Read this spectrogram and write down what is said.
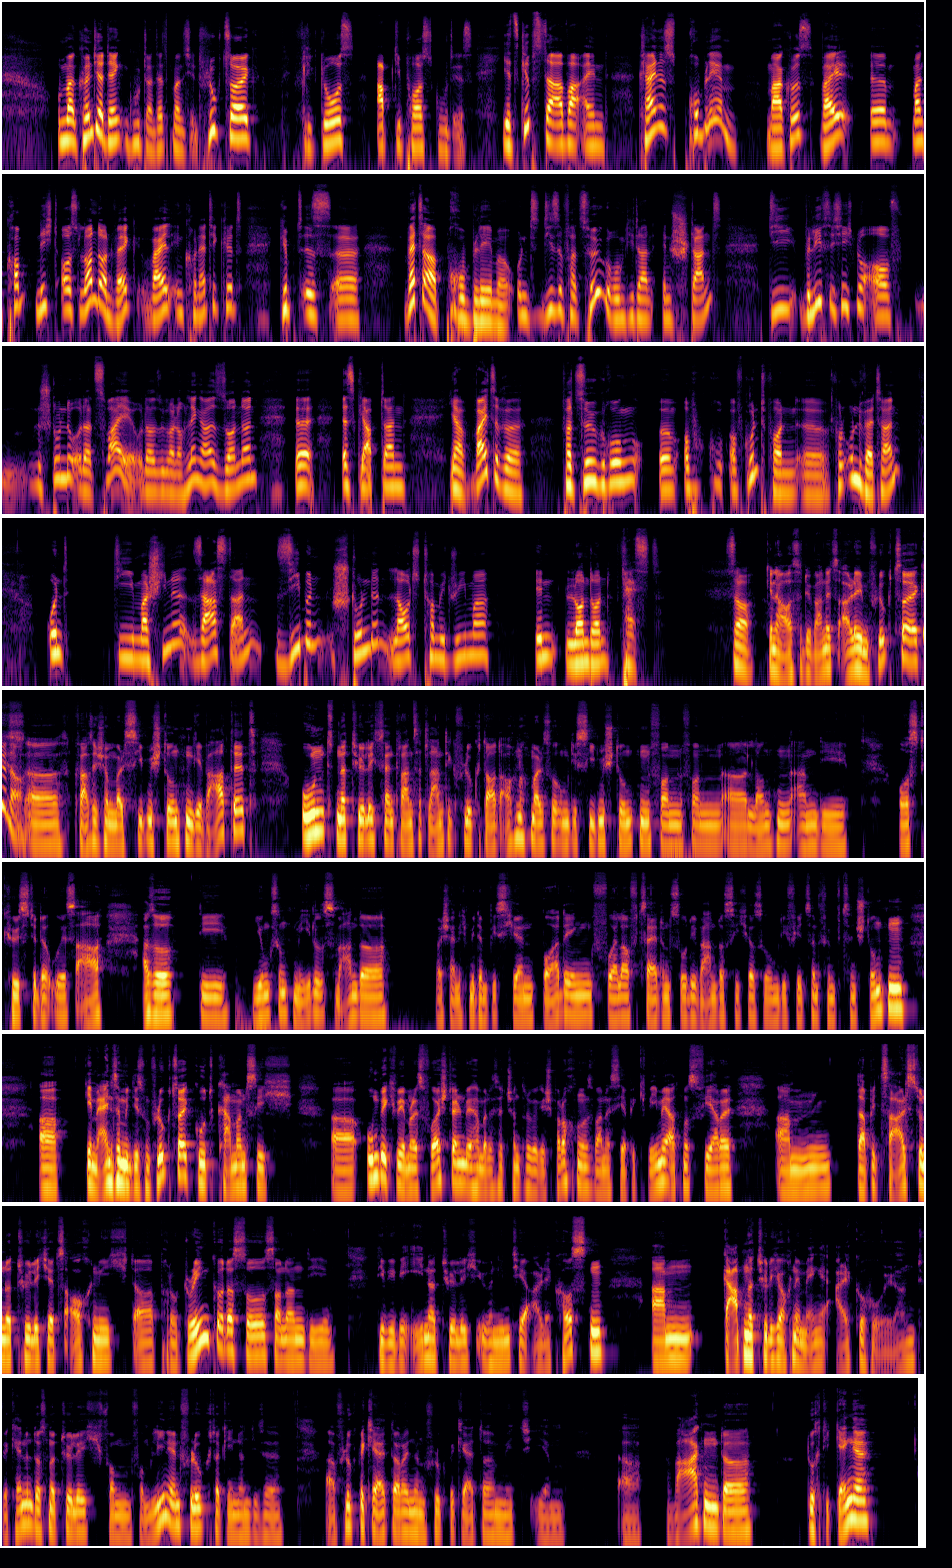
Und man könnte ja denken, gut, dann setzt man sich ins Flugzeug, fliegt los, ab die Post, gut ist. Jetzt gibt es da aber ein kleines Problem, Markus, weil äh, man kommt nicht aus London weg, weil in Connecticut gibt es äh, Wetterprobleme und diese Verzögerung, die dann entstand, die belief sich nicht nur auf eine Stunde oder zwei oder sogar noch länger, sondern äh, es gab dann ja weitere Verzögerungen äh, auf, aufgrund von, äh, von Unwettern. Und die Maschine saß dann sieben Stunden laut Tommy Dreamer in London fest. So. Genau, also die waren jetzt alle im Flugzeug, genau. äh, quasi schon mal sieben Stunden gewartet. Und natürlich sein Transatlantikflug dauert auch nochmal so um die sieben Stunden von, von äh, London an die Ostküste der USA. Also die Jungs und Mädels waren da wahrscheinlich mit ein bisschen Boarding, Vorlaufzeit und so, die waren da sicher so um die 14, 15 Stunden äh, gemeinsam in diesem Flugzeug. Gut, kann man sich äh, unbequemeres vorstellen. Wir haben das jetzt schon drüber gesprochen. Es war eine sehr bequeme Atmosphäre. Ähm, da bezahlst du natürlich jetzt auch nicht äh, pro Drink oder so, sondern die, die WWE natürlich übernimmt hier alle Kosten. Ähm, gab natürlich auch eine Menge Alkohol. Und wir kennen das natürlich vom, vom Linienflug. Da gehen dann diese äh, Flugbegleiterinnen und Flugbegleiter mit ihrem äh, Wagen da durch die Gänge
